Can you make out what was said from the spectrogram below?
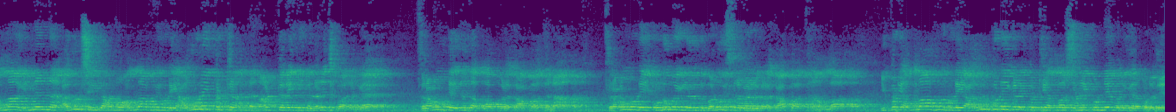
அல்லாஹ் என்னென்ன அருள் செய்தானோ அல்லாஹுவினுடைய அருளை பெற்ற அந்த நாட்களை நீங்கள் ஃபிரவுன்ட்ட இருந்து அல்லாஹ் உங்களை காப்பாத்தினா ஃபிரவுனுடைய கொடுமையிலிருந்து பனு இஸ்ரவேலர்களை காப்பாத்தினா அல்லாஹ் இப்படி அல்லாஹனுடைய அருள்குடைகளை பற்றி அல்லாஹ் சொல்லிக்கொண்டே வருகிற பொழுது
